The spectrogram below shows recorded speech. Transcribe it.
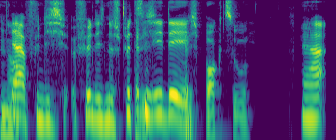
Ja, ja finde ich, find ich eine Spitzenidee. Hätte ich, hätte ich Bock zu. Ja,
